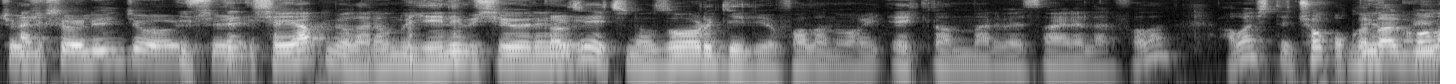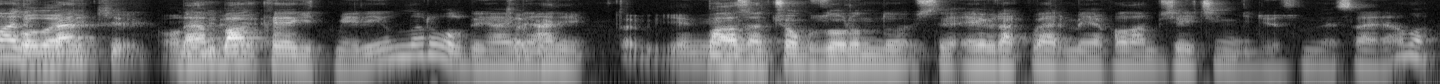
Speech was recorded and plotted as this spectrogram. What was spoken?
Çocuk Hani söyleyince o İste, şey şey yapmıyorlar. Onu yeni bir şey öğreneceği için o zor geliyor falan o ekranlar vesaireler falan. Ama işte çok o kadar büyük kolaylık Ben, ki. ben bile- bankaya gitmeyeli yıllar oldu yani. Tabii. Hani Tabii, yeni bazen çok zorunlu işte evrak vermeye falan bir şey için gidiyorsun vesaire ama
